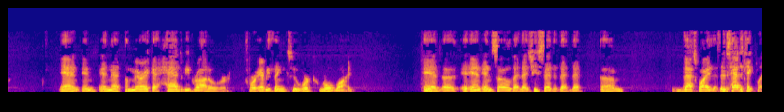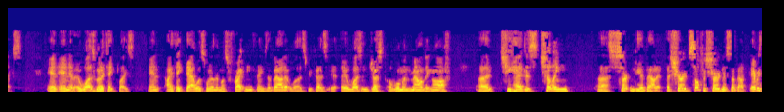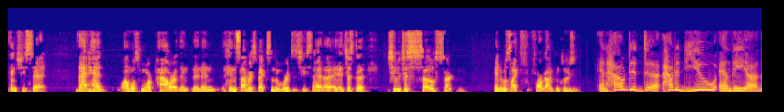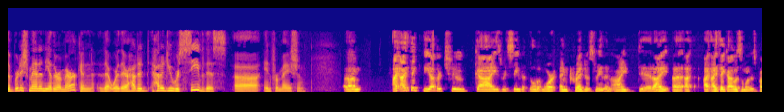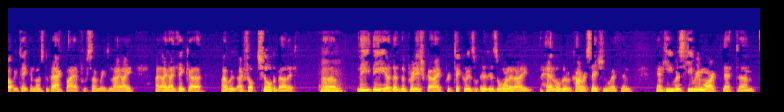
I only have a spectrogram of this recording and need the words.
and and and that America had to be brought over for everything to work worldwide. And uh, and and so that that she said that that, that um, that's why this had to take place, and and it was going to take place. And I think that was one of the most frightening things about it was because it, it wasn't just a woman mouthing off. Uh, she had this chilling uh, certainty about it, assured, self-assuredness about everything she said. That had almost more power than, than in, in some respects than the words that she said. Uh, it's just a, she was just so certain. And it was like foregone conclusion. And how did uh, how did you and the uh, the British man and the other American that were there how did how did you receive this uh, information? Um, I, I, think the other two guys received it a little bit more incredulously than I did. I uh, I, I think I was the one was probably taken most aback by it for some reason. I I I, I think uh, I was I felt chilled about it. Mm-hmm. Um, the the, uh, the the British guy particularly is, is the one that I had a little bit of a conversation with, and and he was he remarked that um,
